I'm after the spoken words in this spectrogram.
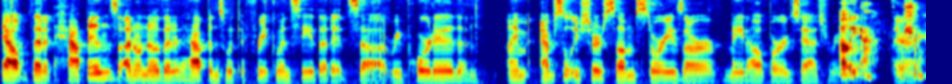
doubt that it happens. I don't know that it happens with the frequency that it's uh, reported, and I'm absolutely sure some stories are made up or exaggerated. Oh yeah, for there. sure.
